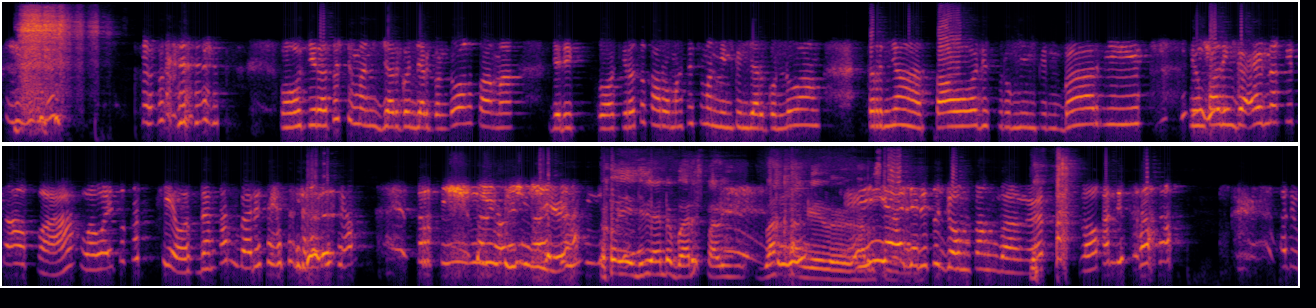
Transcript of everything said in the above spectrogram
Mau kira tuh cuman jargon-jargon doang sama jadi gua kira tuh karomah tuh cuman mimpin jargon doang. Ternyata Wawa disuruh mimpin baris. Yang paling gak enak itu apa? Wawa itu kecil, sedangkan baris saya yang tertinggi. Ya. Oh iya jadi anda baris paling belakang gitu. Iya, harusnya. jadi tuh jomplang banget. Wawa kan bisa Aduh.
